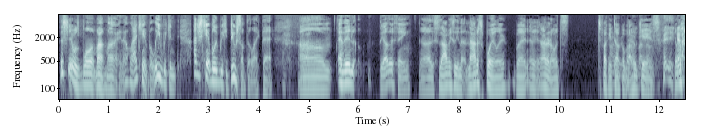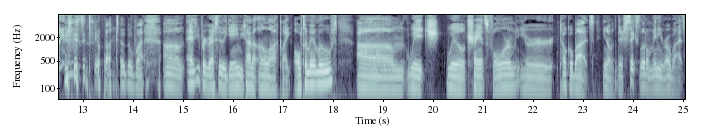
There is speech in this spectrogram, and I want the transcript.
this shit was blowing my mind. I'm like, I can't believe we can, I just can't believe we could do something like that. Um, and then the other thing, uh, this is obviously not, not a spoiler, but I mean, I don't know, it's, it's fucking Tokobot. Who cares? yeah. Nobody gives a damn about Tokobot. Um, as you progress through the game, you kind of unlock like ultimate moves, um, which will transform your Tokobots. You know, there's six little mini robots.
